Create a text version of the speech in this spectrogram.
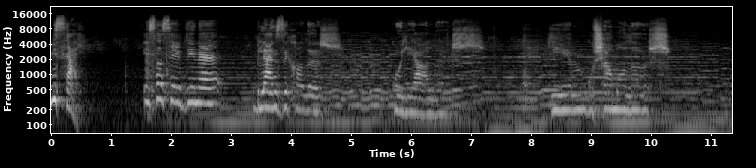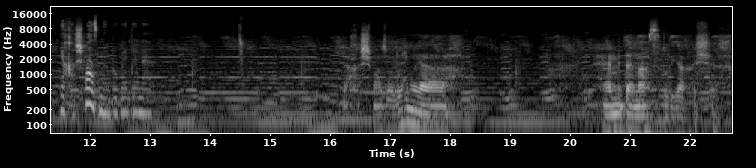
Misal. İnsan sevdiğine bilezik alır, kolye alır, giyim, kuşam alır. Yakışmaz mı bu bedene? Yakışmaz olur mu ya? Hem de nasıl yakışır.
